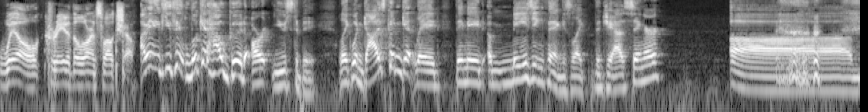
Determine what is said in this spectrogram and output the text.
will created the Lawrence Welk show. I mean, if you think, look at how good art used to be. Like when guys couldn't get laid, they made amazing things like the jazz singer. Um,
